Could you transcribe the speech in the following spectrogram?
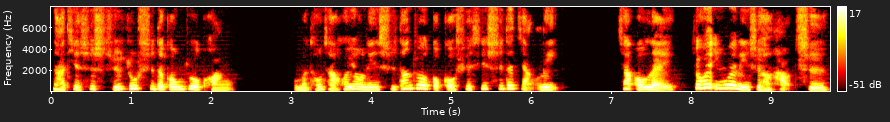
拿铁是十足十的工作狂。我们通常会用零食当做狗狗学习时的奖励，像欧蕾就会因为零食很好吃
